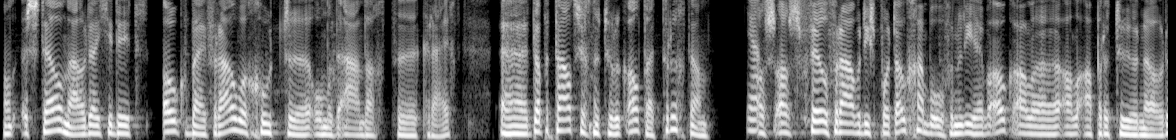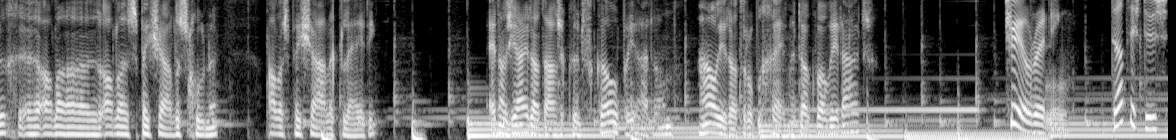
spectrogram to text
Want stel nou dat je dit ook bij vrouwen goed onder de aandacht krijgt. Dat betaalt zich natuurlijk altijd terug dan. Ja. Als, als veel vrouwen die sport ook gaan beoefenen, die hebben ook alle, alle apparatuur nodig. alle, alle speciale schoenen, alle speciale kleding. En als jij dat aan ze kunt verkopen, ja, dan haal je dat er op een gegeven moment ook wel weer uit. Trailrunning. Dat is dus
